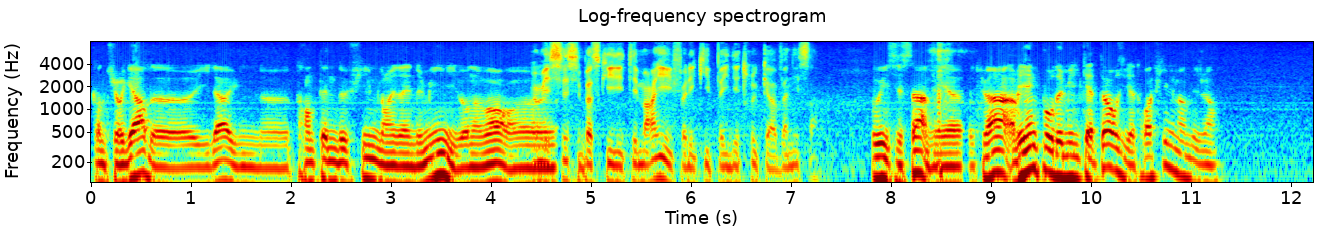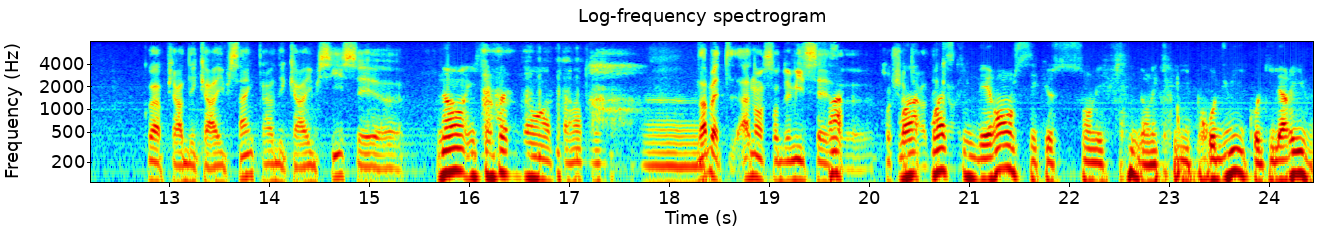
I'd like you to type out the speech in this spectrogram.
Quand tu regardes, euh, il a une trentaine de films dans les années 2000, il doit en avoir... euh, mais c'est c'est parce qu'il était marié, il fallait qu'il paye des trucs à Vanessa. Oui, c'est ça, mais tu vois, rien que pour 2014, il a trois films hein, déjà. Quoi, Pirates des Caraïbes 5, Pirates des Caraïbes 6 et. Non, ils sont pas dedans, apparemment. Euh, Ah, bah, ah non, c'est en 2016, Ah, euh, prochain Moi, moi, ce qui me dérange, c'est que ce sont les films dans lesquels il produit, quoi qu'il arrive.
